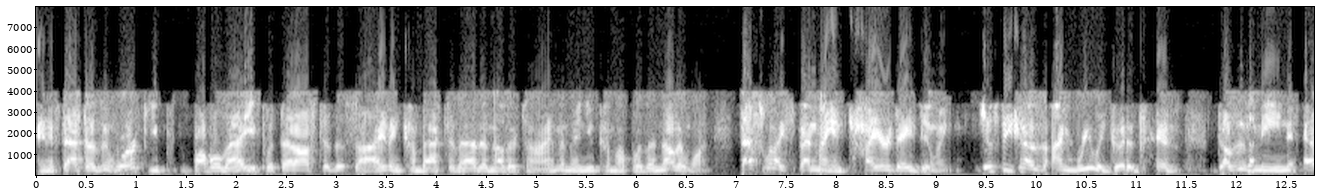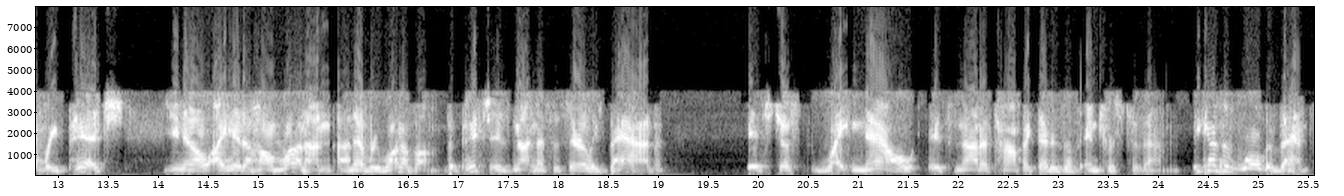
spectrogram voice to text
And if that doesn't work, you bubble that, you put that off to the side and come back to that another time, and then you come up with another one. That's what I spend my entire day doing. Just because I'm really good at this doesn't mean every pitch, you know, I hit a home run on, on every one of them. The pitch is not necessarily bad. It's just right now, it's not a topic that is of interest to them because of world events,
